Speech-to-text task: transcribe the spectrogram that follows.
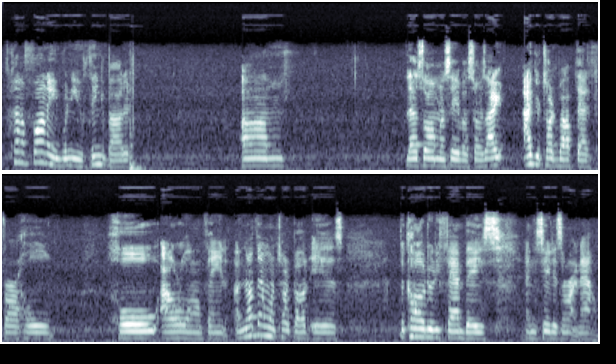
it's kind of funny when you think about it. Um, that's all I'm gonna say about Star Wars. I I could talk about that for a whole whole hour long thing. Another thing I want to talk about is the Call of Duty fan base and the state is right now.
